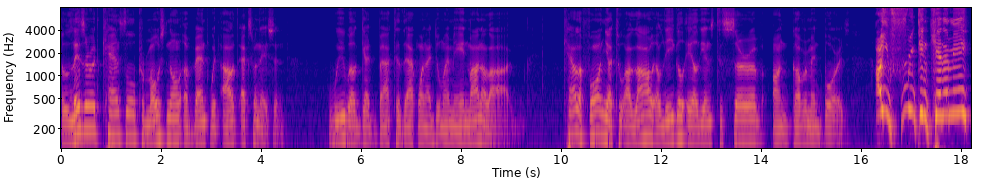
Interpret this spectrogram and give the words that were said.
Blizzard cancel promotional event without explanation. We will get back to that when I do my main monologue. California to allow illegal aliens to serve on government boards. Are you freaking kidding me?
